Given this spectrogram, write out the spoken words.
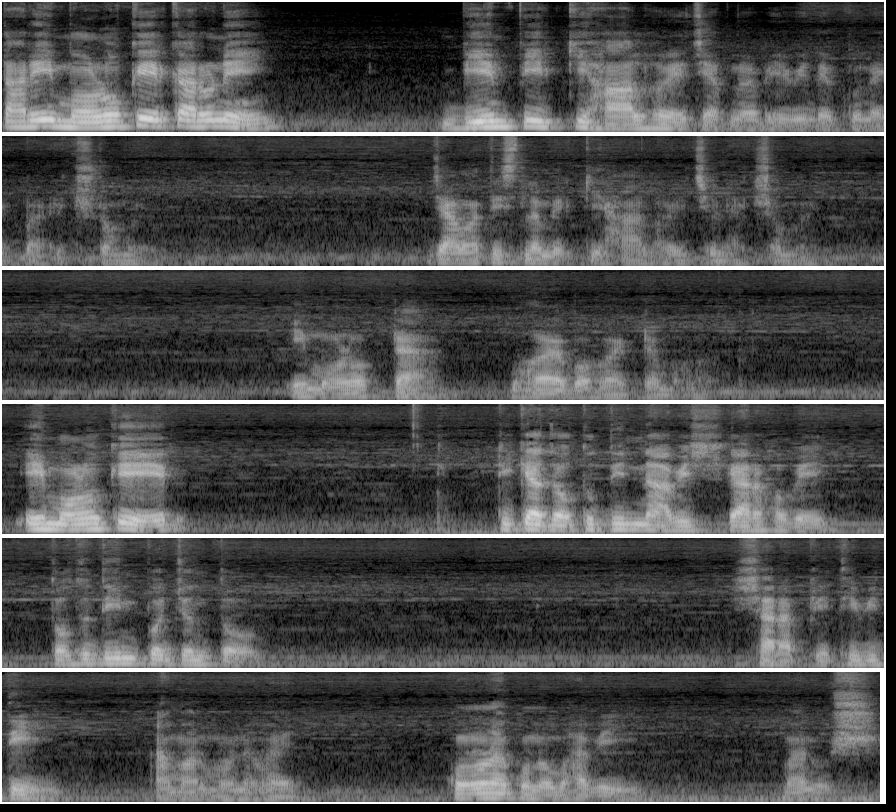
তার এই মড়কের কারণে বিএনপির কি হাল হয়েছে আপনারা ভেবে দেখুন একবার এক সময়। জামাত ইসলামের কি হাল হয়েছিল এক সময়। এই মড়কটা ভয়াবহ একটা মড়ক এই মড়কের টিকা যতদিন না আবিষ্কার হবে, ততদিন পর্যন্ত সারা পৃথিবীতেই আমার মনে হয় কোনো না কোনোভাবেই মানুষ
